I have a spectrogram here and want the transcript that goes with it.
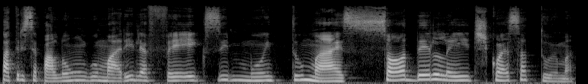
Patrícia Palungo, Marília Fakes e muito mais. Só deleite com essa turma.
